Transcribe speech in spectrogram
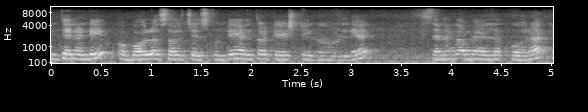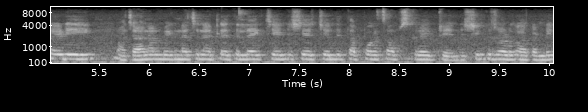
ఇంతేనండి ఒక బౌల్లో సర్వ్ చేసుకుంటే ఎంతో టేస్టీగా ఉండే శనగ బేళ్ళ కూర. రెడీ మా ఛానల్ మీకు నచ్చినట్లయితే లైక్ చేయండి షేర్ చేయండి తప్పక సబ్స్క్రైబ్ చేయండి. షింక్ చూడకాకండి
